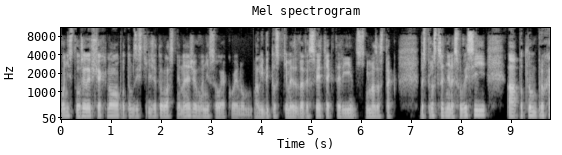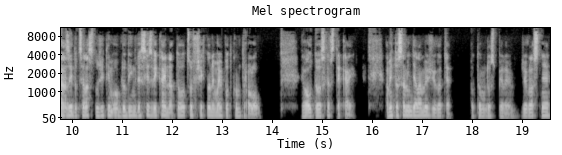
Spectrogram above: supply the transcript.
oni stvořili všechno, potom zjistí, že to vlastně ne, že oni jsou jako jenom malí bytosti ve, ve světě, který s nima zas tak bezprostředně nesouvisí a potom prochází docela složitým obdobím, kde si zvykají na to, co všechno nemají pod kontrolou. Jo, a u toho se vstekají. A my to sami děláme v životě potom dospělým. Že vlastně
